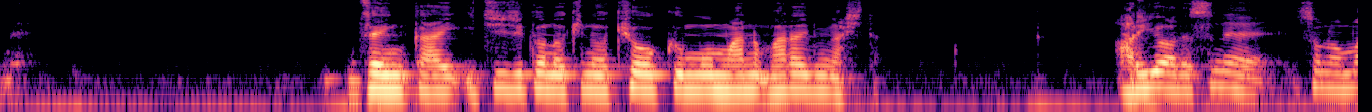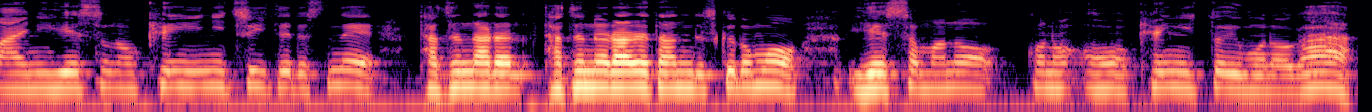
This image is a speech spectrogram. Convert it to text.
ね、前回一軸の木の教訓も学びました。あるいはですねその前にイエスの権威についてですね尋ねられ尋ねられたんですけどもイエス様のこの権威というものが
